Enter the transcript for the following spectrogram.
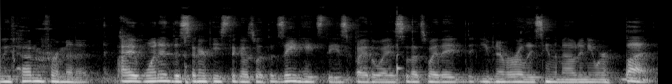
We've had them for a minute. I wanted the centerpiece that goes with it. Zane hates these, by the way, so that's why they you've never really seen them out anywhere. But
